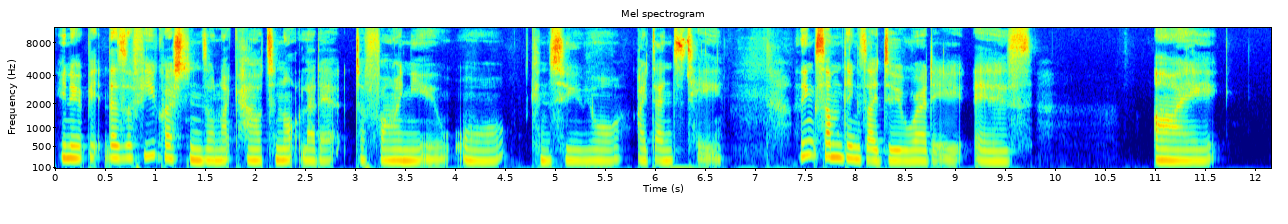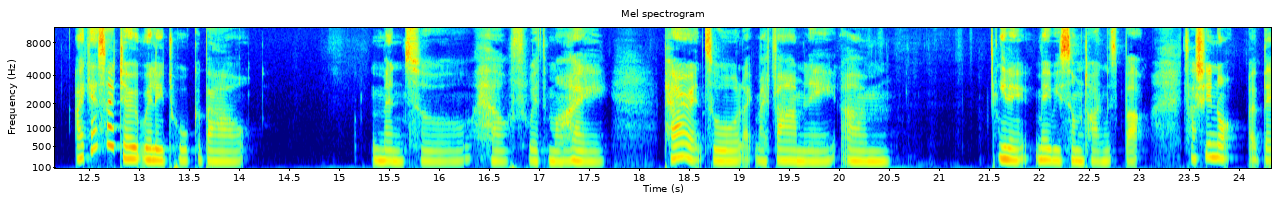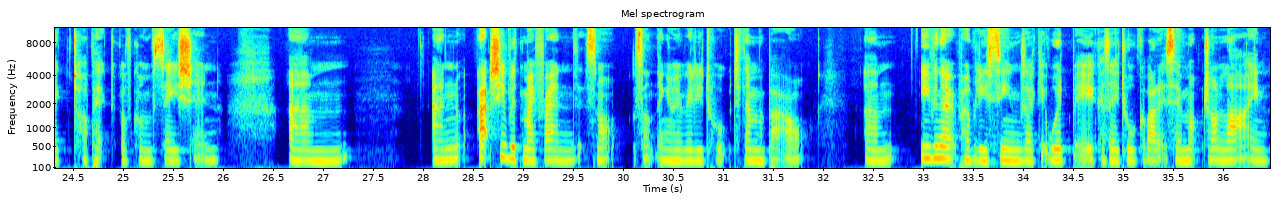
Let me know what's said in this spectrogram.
You know, there's a few questions on like how to not let it define you or consume your identity. I think some things I do already is I I guess I don't really talk about mental health with my parents or like my family. Um, you know, maybe sometimes, but it's actually not a big topic of conversation. Um, and actually, with my friends, it's not something I really talk to them about. Um, even though it probably seems like it would be because I talk about it so much online.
